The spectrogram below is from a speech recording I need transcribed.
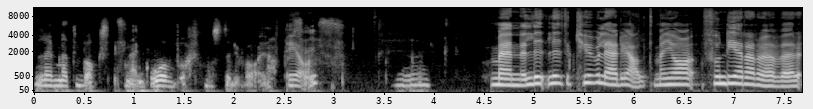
Lämna tillbaks sina gåvor måste det vara, ja Ja. precis. Mm. Men li, lite kul är det ju allt, men jag funderar över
